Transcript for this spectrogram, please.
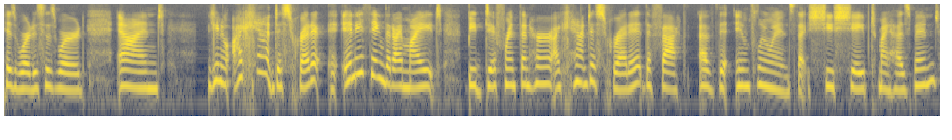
His word is his word. And you know, I can't discredit anything that I might be different than her. I can't discredit the fact of the influence that she shaped my husband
